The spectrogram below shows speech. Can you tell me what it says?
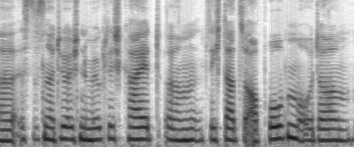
äh, ist es natürlich eine Möglichkeit, ähm, sich da zu erproben oder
